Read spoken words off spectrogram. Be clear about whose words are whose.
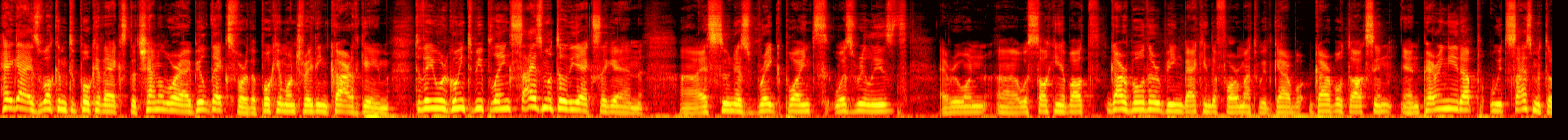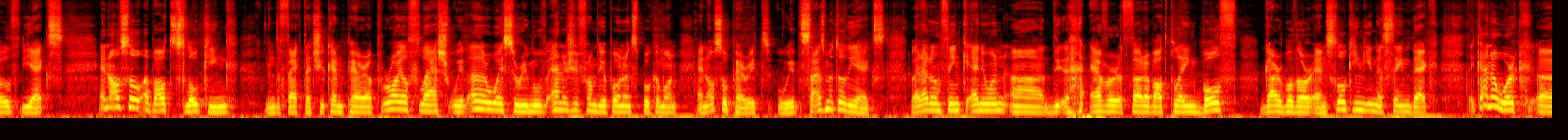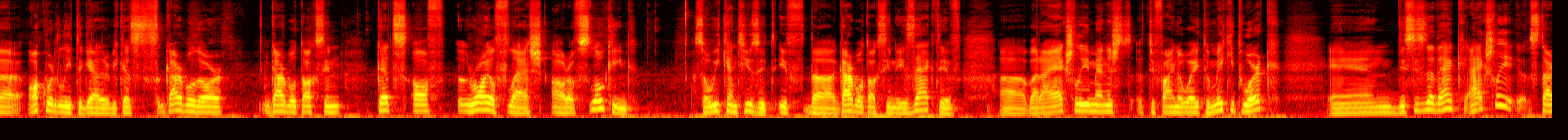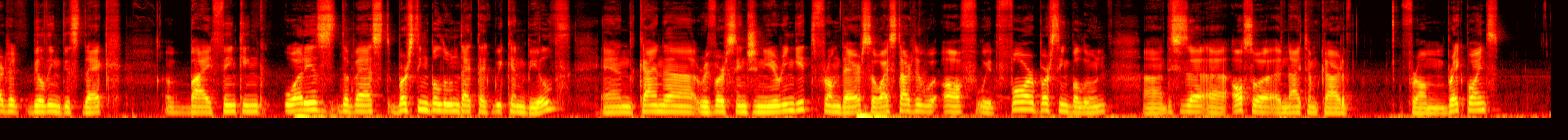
Speaker 1: Hey guys, welcome to PokeDecks, the channel where I build decks for the Pokemon trading card game. Today we're going to be playing Seismitoad EX again. Uh, as soon as Breakpoint was released, everyone uh, was talking about Garbodor being back in the format with Garbo Garbotoxin and pairing it up with Seismitoad EX, and also about Slowking and the fact that you can pair up Royal Flash with other ways to remove energy from the opponent's Pokemon and also pair it with Seismitoad EX. But I don't think anyone uh, ever thought about playing both Garbodor and Slowking in the same deck. They kind of work uh, awkwardly together because Garbodor, Garbotoxin cuts off Royal Flash out of Slowking so we can't use it if the Garbotoxin is active, uh, but I actually managed to find a way to make it work, and this is the deck. I actually started building this deck by thinking what is the best bursting balloon deck that we can build and kind of reverse engineering it from there. So I started off with four bursting balloon. Uh, this is a, a, also an item card from Breakpoint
